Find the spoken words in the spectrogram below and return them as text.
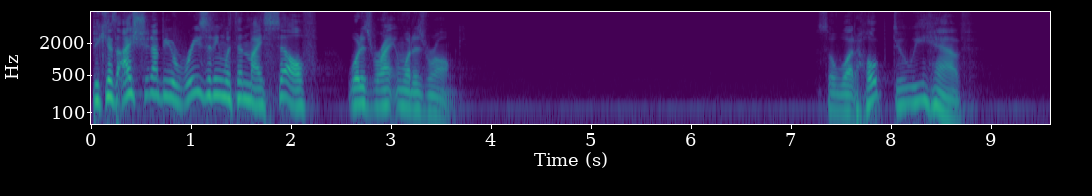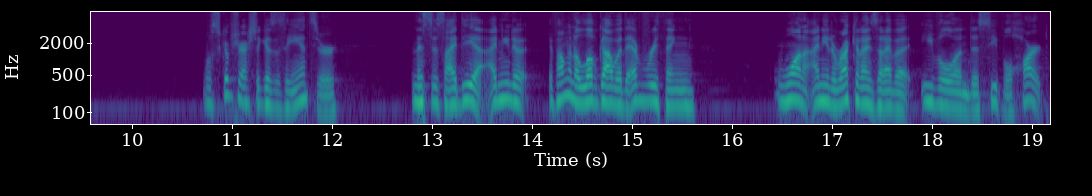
Because I should not be reasoning within myself what is right and what is wrong. So, what hope do we have? Well, Scripture actually gives us the answer. And it's this idea I need to, if I'm going to love God with everything, one, I need to recognize that I have an evil and deceitful heart.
